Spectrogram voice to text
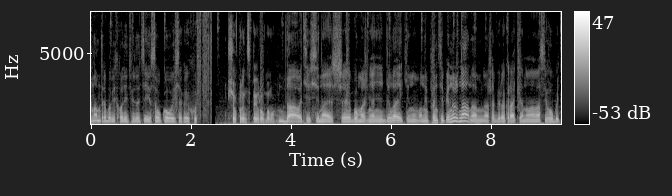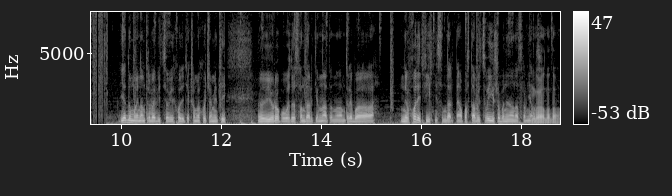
нам треба відходити від цієї совкової всякої хуй. Що в принципі і робимо. Да, оці всі знаєш, е, бумажняні діла, які ну вони в принципі нужна нам наша бюрократія, але на нас і губить. Я думаю, нам треба від цього відходити. Якщо ми хочемо йти в Європу до стандартів НАТО, нам треба не входити в їхні стандарти, а поставити свої, щоб вони на нас рівнялися. Да, да, да,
